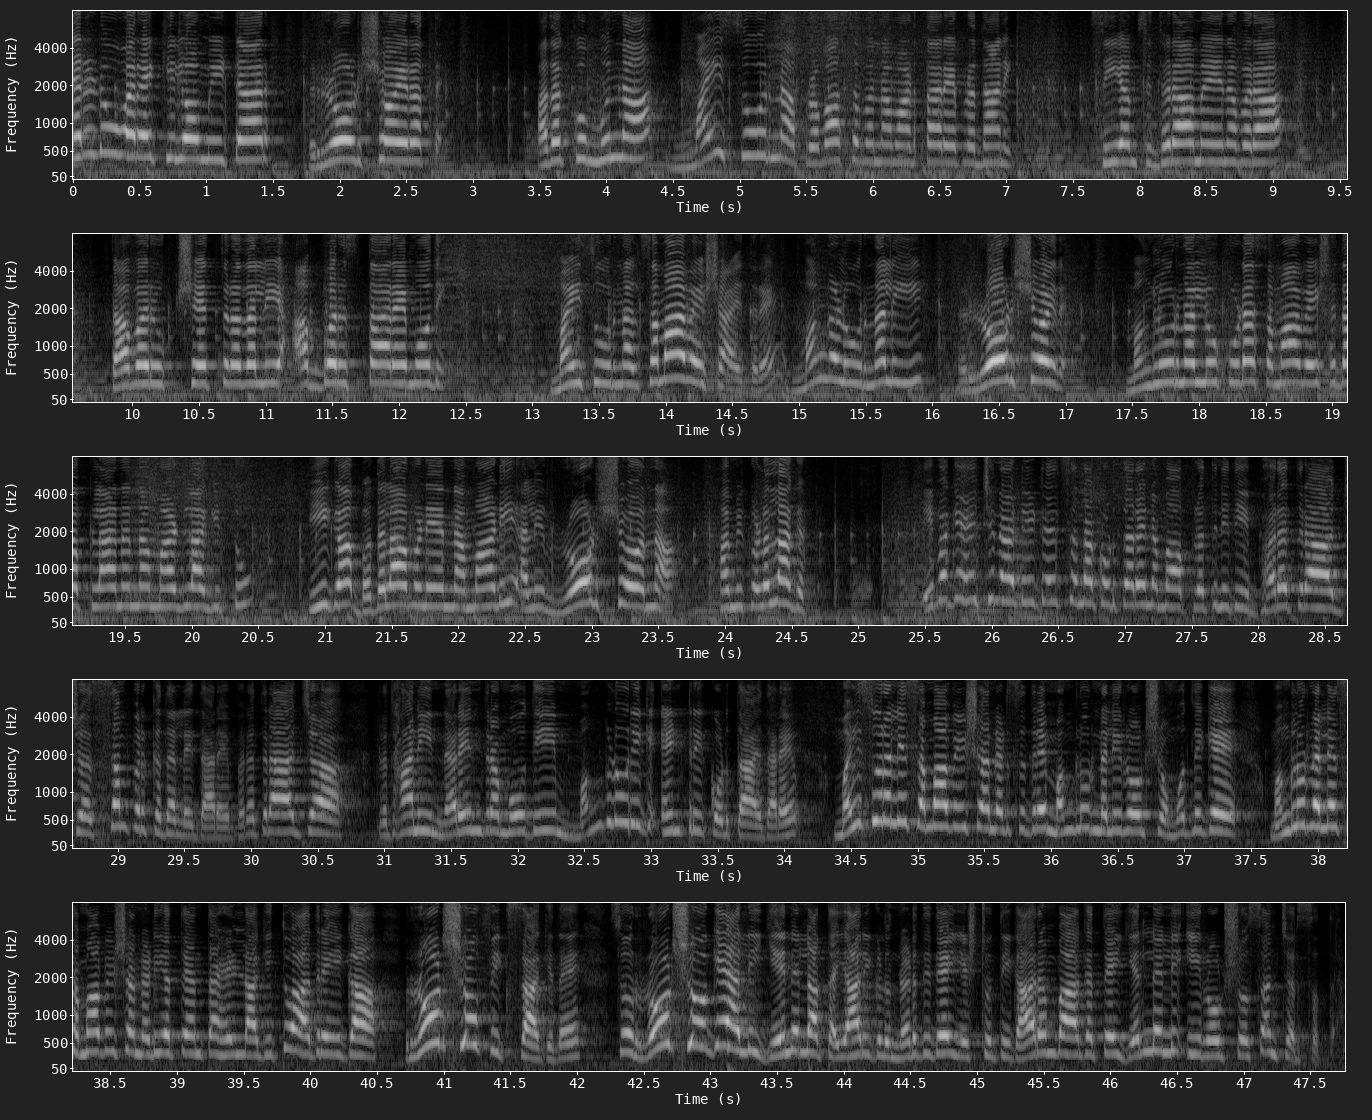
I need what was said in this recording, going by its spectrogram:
ಎರಡೂವರೆ ಕಿಲೋಮೀಟರ್ ರೋಡ್ ಶೋ ಇರುತ್ತೆ. ಅದಕ್ಕೂ ಮುನ್ನ ಮೈಸೂರಿನ ಪ್ರವಾಸವನ್ನ ಮಾಡ್ತಾರೆ ಪ್ರಧಾನಿ. ಸಿಎಂ ಸಿದ್ದರಾಮಯ್ಯನವರ ತವರು ಕ್ಷೇತ್ರದಲ್ಲಿ ಅಬ್ಬರಿಸ್ತಾರೆ ಮೋದಿ. ಮೈಸೂರಿನಲ್ಲಿ ಸಮಾವೇಶ ಇದ್ರೆ ಮಂಗಳೂರಿನಲ್ಲಿ ರೋಡ್ ಶೋ ಇದೆ. ಮಂಗಳೂರಿನಲ್ಲೂ ಕೂಡ ಸಮಾವೇಶದ ಪ್ಲಾನ್ ಅನ್ನ ಮಾಡಲಾಗಿತ್ತು. ಈಗ ಬದಲಾವಣೆಯನ್ನ ಮಾಡಿ ಅಲ್ಲಿ ರೋಡ್ ಶೋ ಅನ್ನ ಹಮ್ಮಿಕೊಳ್ಳಲಾಗುತ್ತೆ. ಈ ಬಗ್ಗೆ ಹೆಚ್ಚಿನ ಡೀಟೇಲ್ಸ್ ಅನ್ನ ಕೊಡ್ತಾರೆ ನಮ್ಮ ಪ್ರತಿನಿಧಿ ಭರತ್ ರಾಜ್ ಸಂಪರ್ಕದಲ್ಲಿದ್ದಾರೆ. ಭರತ್ ರಾಜ್ ಪ್ರಧಾನಿ ನರೇಂದ್ರ ಮೋದಿ ಮಂಗಳೂರಿಗೆ ಎಂಟ್ರಿ ಕೊಡ್ತಾ ಇದ್ದಾರೆ. ಮೈಸೂರಲ್ಲಿ ಸಮಾವೇಶ ನಡೆಸಿದ್ರೆ ಮಂಗಳೂರಿನಲ್ಲಿ ರೋಡ್ ಶೋ ಮೊದಲಿಗೆ ಮಂಗಳೂರಿನಲ್ಲೇ ಸಮಾವೇಶ ನಡೆಯುತ್ತೆ ಅಂತ ಹೇಳಲಾಗಿತ್ತು, ಆದರೆ ಈಗ ರೋಡ್ ಶೋ ಫಿಕ್ಸ್ ಆಗಿದೆ. ಸೊ ರೋಡ್ ಶೋಗೆ ಅಲ್ಲಿ ಏನೆಲ್ಲ ತಯಾರಿಗಳು ನಡೆದಿದೆ, ಎಷ್ಟೊತ್ತಿಗೆ ಆರಂಭ ಆಗುತ್ತೆ, ಎಲ್ಲೆಲ್ಲಿ ಈ ರೋಡ್ ಶೋ ಸಂಚರಿಸುತ್ತೆ?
